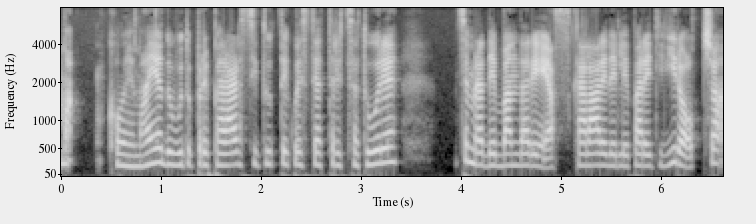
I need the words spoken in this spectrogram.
Ma come mai ha dovuto prepararsi tutte queste attrezzature? Sembra debba andare a scalare delle pareti di roccia.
